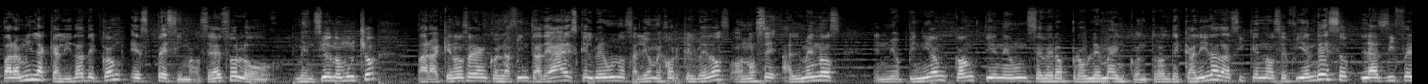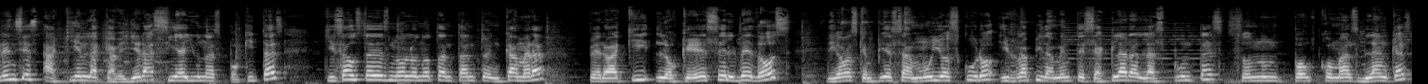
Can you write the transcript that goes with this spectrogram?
Para mí la calidad de Kong es pésima. O sea, eso lo menciono mucho. Para que no vayan con la finta de, ah, es que el B1 salió mejor que el B2. O no sé, al menos en mi opinión, Kong tiene un severo problema en control de calidad, así que no se fíen de eso. Las diferencias aquí en la cabellera sí hay unas poquitas. Quizá ustedes no lo notan tanto en cámara, pero aquí lo que es el B2, digamos que empieza muy oscuro y rápidamente se aclara. Las puntas son un poco más blancas,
